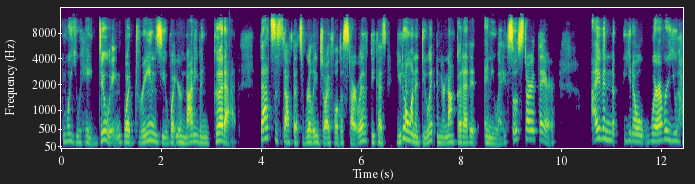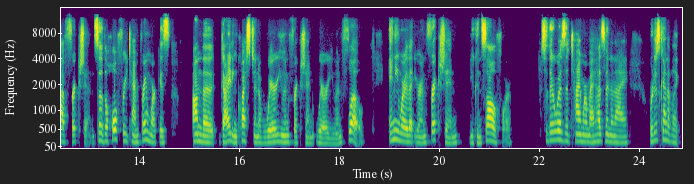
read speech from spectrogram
what you hate doing, what drains you, what you're not even good at. That's the stuff that's really joyful to start with because you don't want to do it and you're not good at it anyway. So start there. I even, you know, wherever you have friction. So the whole free time framework is on the guiding question of where are you in friction, where are you in flow? Anywhere that you're in friction, you can solve for. So there was a time where my husband and I were just kind of like,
